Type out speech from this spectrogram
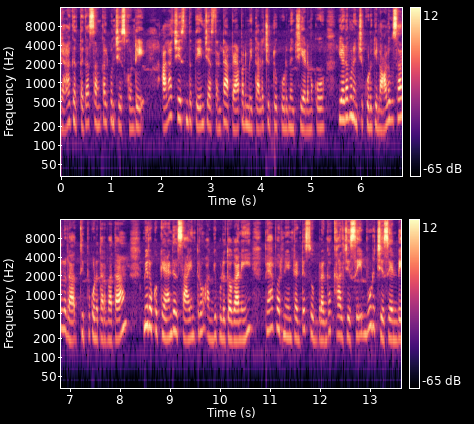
జాగ్రత్తగా సంకల్పం చేసుకోండి. అలా చేసిన తర్వాత ఏం చేస్తారంటే ఆ పేపర్ మీ తల చుట్టూ కుడి నుంచి ఎడమకు ఎడమ నుంచి కుడికి నాలుగు సార్లు రా తిప్పుకున్న తర్వాత మీరు ఒక క్యాండిల్ సాయంత్రం అగ్గిపులతో కానీ పేపర్ని ఏంటంటే శుభ్రంగా కాల్చేసి మూడు చేసేయండి.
